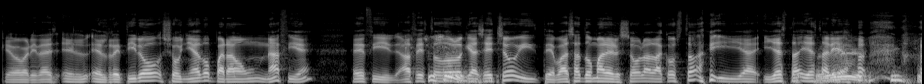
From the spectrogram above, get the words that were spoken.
Qué barbaridad. Es el, el retiro soñado para un nazi, ¿eh? Es decir, haces Sí, todo sí. lo que has hecho y te vas a tomar el sol a la costa y ya, y ya está, ya estaría. Sí, sí,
